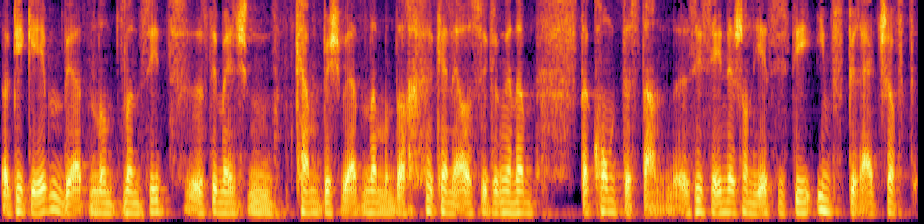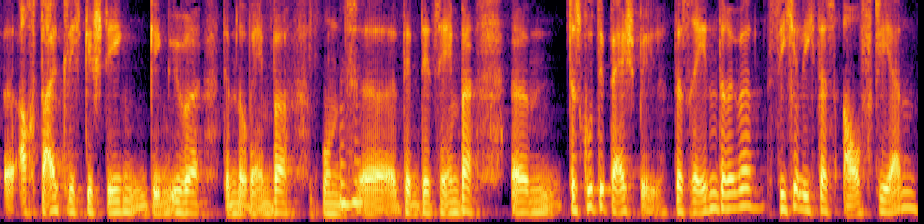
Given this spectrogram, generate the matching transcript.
äh, gegeben werden und man sieht, dass die Menschen keine Beschwerden haben und auch keine Auswirkungen haben, da kommt es dann. Sie sehen ja schon, jetzt ist die Impfbereitschaft auch deutlich gestiegen gegenüber dem November und mhm. Dem Dezember. Ähm, das gute Beispiel, das Reden darüber, sicherlich das Aufklären,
